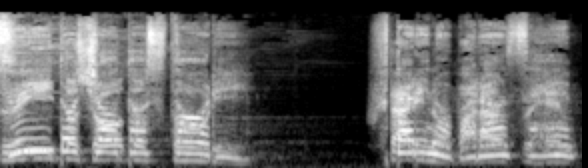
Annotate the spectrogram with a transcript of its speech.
スイートショートストーリー。二人のバランス編。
